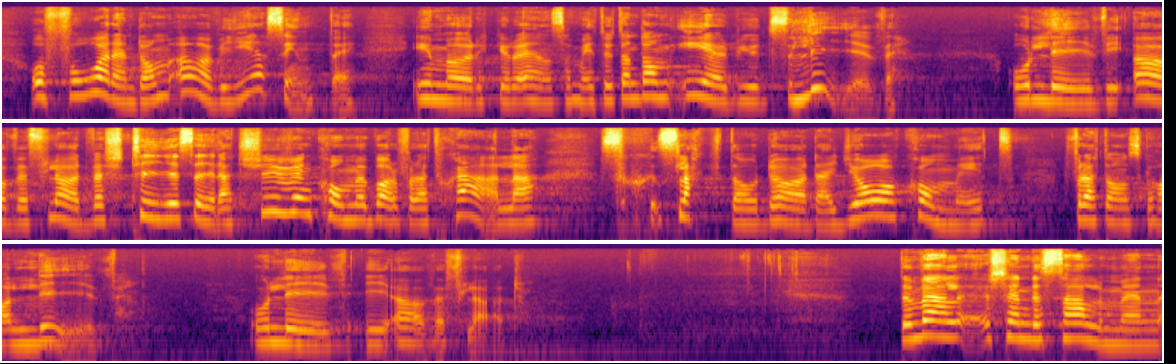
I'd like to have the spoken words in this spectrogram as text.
Och fåren, de överges inte i mörker och ensamhet, utan de erbjuds liv och liv i överflöd. Vers 10 säger att tjuven kommer bara för att stjäla, slakta och döda. Jag har kommit för att de ska ha liv och liv i överflöd. Den välkände salmen,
